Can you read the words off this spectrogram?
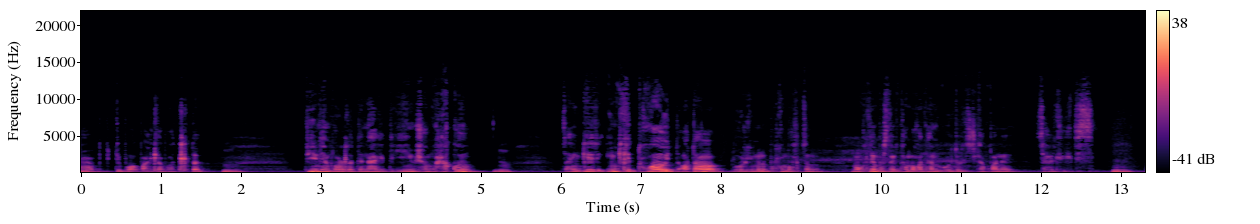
А бити баглаа бодолтой. Тийм тамхи оруулаад байна гэдэг ийм шум гарахгүй юу? За ингээд ингээд тухайн үед одоо өөрх юм бурхан болцсон Монголын бас нэг томоохон тамхи үйлдвэрлэгч компани сахирл хэлжсэн а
